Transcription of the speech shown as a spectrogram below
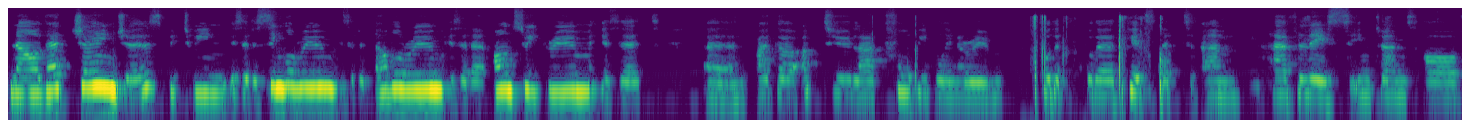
Now that changes between is it a single room? Is it a double room? Is it an ensuite room? Is it uh, i go up to like four people in a room for the for the kids that um, have less in terms of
